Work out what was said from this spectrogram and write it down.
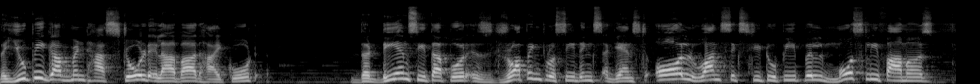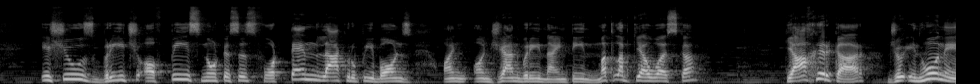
the UP government has told Allahabad high court the DM Sitapur is dropping proceedings against all 162 people mostly farmers issues breach of peace notices for 10 lakh rupee bonds on on January 19 मतलब क्या हुआ इसका कि आखिरकार जो इन्होंने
